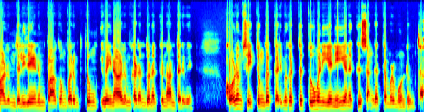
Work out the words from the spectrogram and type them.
பாலும் தலிதேனும் பாகம் பருப்பும் இவை நாளும் கடந்துனக்கு நான் தருவேன். கோலம் செய் துங்க கரிமுகத்து தூமணிய நீ எனக்கு சங்கத்தமிழ் மூன்றும் தா.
